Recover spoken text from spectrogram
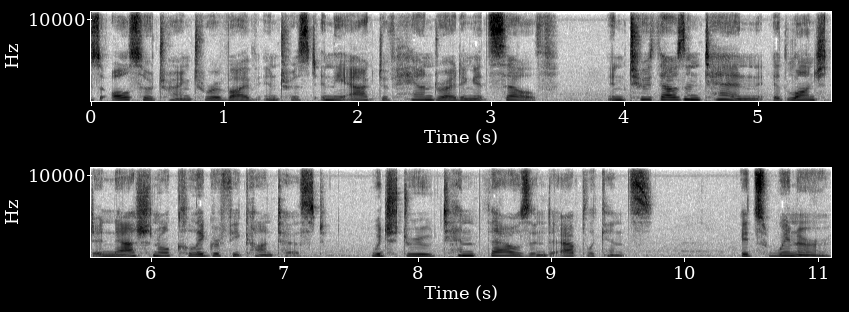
is also trying to revive interest in the act of handwriting itself. In 2010, it launched a national calligraphy contest, which drew 10,000 applicants. Its winner,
